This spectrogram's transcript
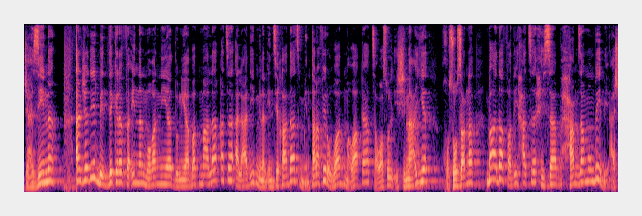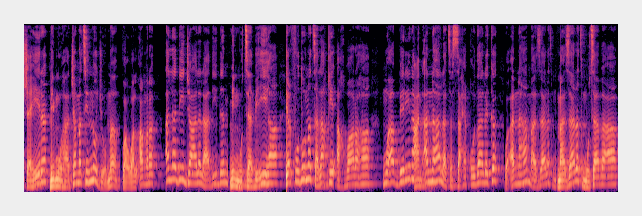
جاهزين؟ الجدير بالذكر فإن المغنية دنيا بطمة لاقت العديد من الانتقادات من طرف رواد مواقع التواصل الاجتماعي خصوصا بعد فضيحة حساب حمزة منبيبي الشهير بمهاجمة النجوم وهو الأمر الذي جعل العديد من متابعيها يرفضون تلقي أخبارها معبرين عن أنها لا تستحق ذلك وأنها ما زالت ما زالت متابعة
